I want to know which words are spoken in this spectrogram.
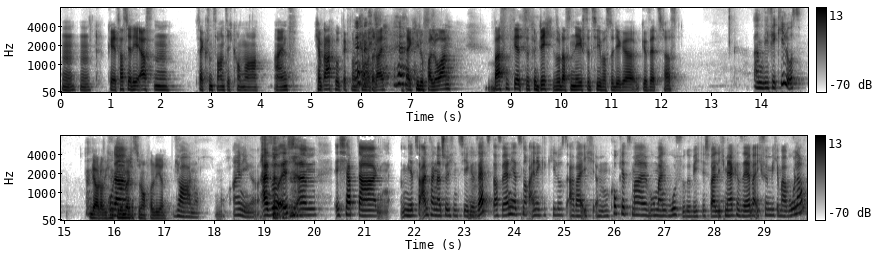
Mhm. Okay, jetzt hast du ja die ersten 26,1, ich habe nachgeguckt, 26,3 äh, Kilo verloren. Was ist jetzt für dich so das nächste Ziel, was du dir ge gesetzt hast? Ähm, wie viel Kilos? Ja, oder wie viel oder, Kilo möchtest du noch verlieren? Ja, noch noch einige. Also ich, ähm, ich habe da mir zu Anfang natürlich ein Ziel mhm. gesetzt. Das wären jetzt noch einige Kilos, aber ich ähm, gucke jetzt mal, wo mein Wohlfühlgewicht ist, weil ich merke selber, ich fühle mich immer wohler.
